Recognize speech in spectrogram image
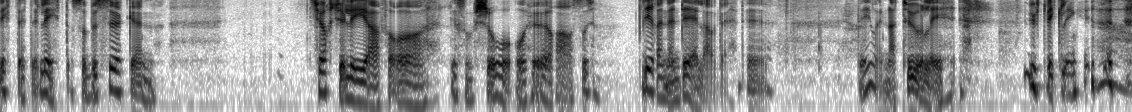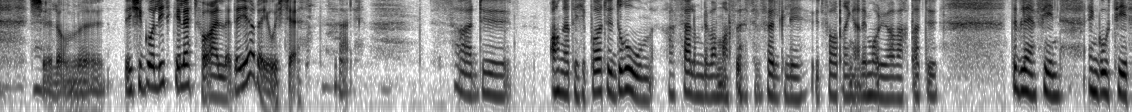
litt etter litt, og så besøker en kirkelyer for å liksom se og høre, og så blir en en del av det. Det, det er jo en naturlig utvikling. Selv om eh, det ikke går like lett for alle. Det gjør det jo ikke. Nei. Så du angret ikke på at du dro, selv om det var masse selvfølgelig utfordringer, det må det jo ha vært, at du Det ble en fin, en god tid?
